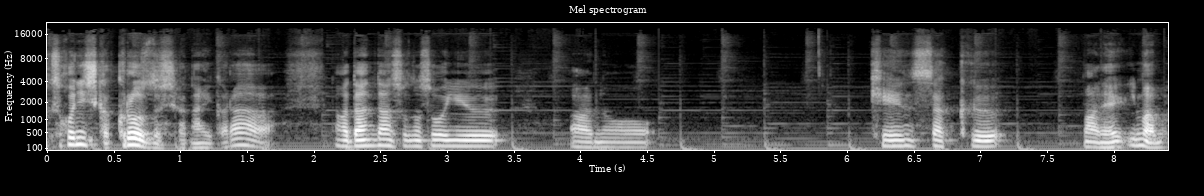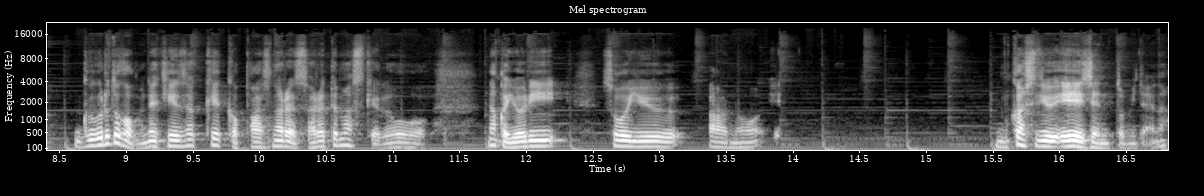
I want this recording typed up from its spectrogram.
そこにしかクローズドしかないからなんかだんだんそのそういうあの検索まあね今 Google とかもね検索結果パーソナライズされてますけどなんかよりそういうあの昔でいうエージェントみたいな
